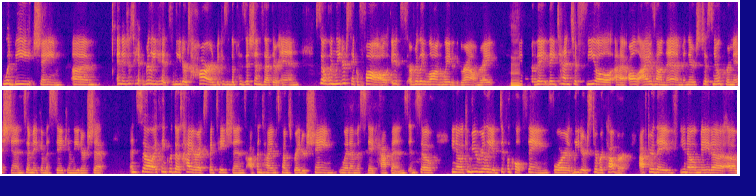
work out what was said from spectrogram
would be shame. Um, and it just hit, really hits leaders hard because of the positions that they're in. So when leaders take a fall, it's a really long way to the ground, right? Mm. You know, they they tend to feel uh, all eyes on them, and there's just no permission to make a mistake in leadership. And so I think with those higher expectations, oftentimes comes greater shame when a mistake happens. And so, you know, it can be really a difficult thing for leaders to recover after they've, you know, made a, a,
